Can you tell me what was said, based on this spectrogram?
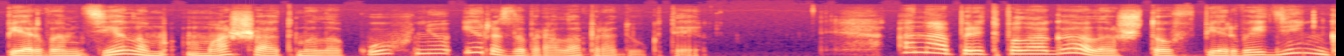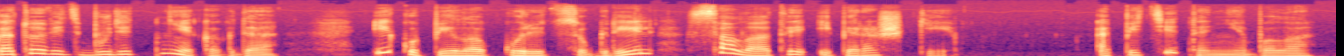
Первым делом Маша отмыла кухню и разобрала продукты. Она предполагала, что в первый день готовить будет некогда, и купила курицу-гриль, салаты и пирожки. Аппетита не было —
